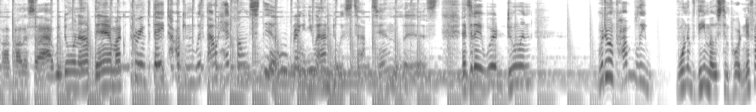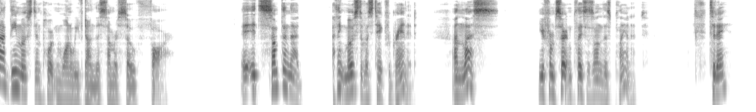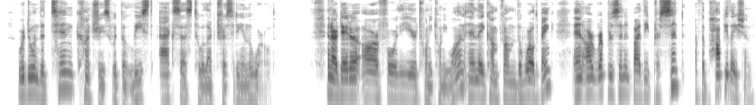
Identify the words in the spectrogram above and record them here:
Lo-Fi How we doing out there? Michael Pickering today, talking without headphones still, bringing you our newest top 10 list. And today we're doing, we're doing probably one of the most important, if not the most important one we've done this summer so far. It's something that I think most of us take for granted, unless you're from certain places on this planet. Today, we're doing the 10 countries with the least access to electricity in the world. And our data are for the year 2021, and they come from the World Bank and are represented by the percent of the population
